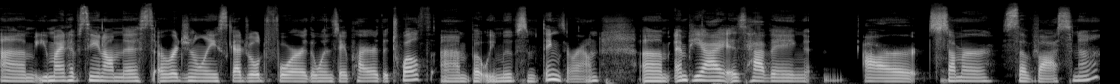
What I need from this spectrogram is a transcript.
Um, you might have seen on this originally scheduled for the Wednesday prior, the 12th, um, but we moved some things around. Um, MPI is having our summer savasana.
